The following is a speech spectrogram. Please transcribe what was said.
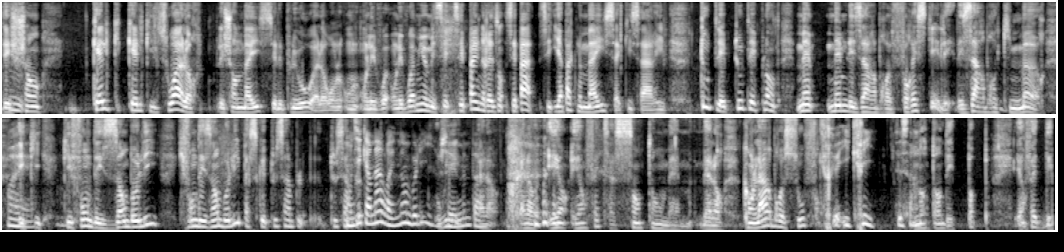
des, Mm. champs, quels qu'ils soient. Alors, les champs de maïs, c'est les plus hauts, alors on, on- on les voit, on les voit mieux, mais c'est pas une raison. C'est pas, il n'y a pas que le maïs à qui ça arrive. Toutes les, toutes les plantes, même, même les arbres forestiers, les, les arbres qui meurent Ouais. et qui, qui font des embolies, qui font des embolies parce que tout simple, tout On simple. dit qu'un arbre a une embolie. Je savais même pas. alors, alors et, en, et en fait, ça s'entend même. Mais alors, quand l'arbre souffre, Il crie, ça. on entend des pops. Et en fait, des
